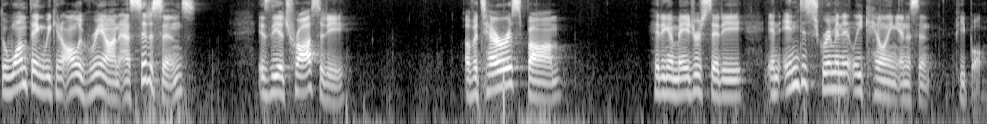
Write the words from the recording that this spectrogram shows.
the one thing we can all agree on as citizens is the atrocity of a terrorist bomb hitting a major city and indiscriminately killing innocent people.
